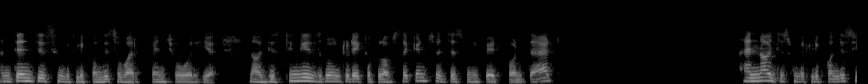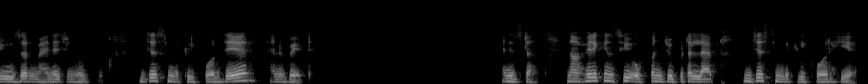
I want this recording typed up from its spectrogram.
and then just click on this workbench over here. Now this thing is going to take a couple of seconds so just wait for that. And now just click on this user manage notebook. Just click over there and wait. And it's done. Now here you can see open Jupyter lab. Just click over here.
